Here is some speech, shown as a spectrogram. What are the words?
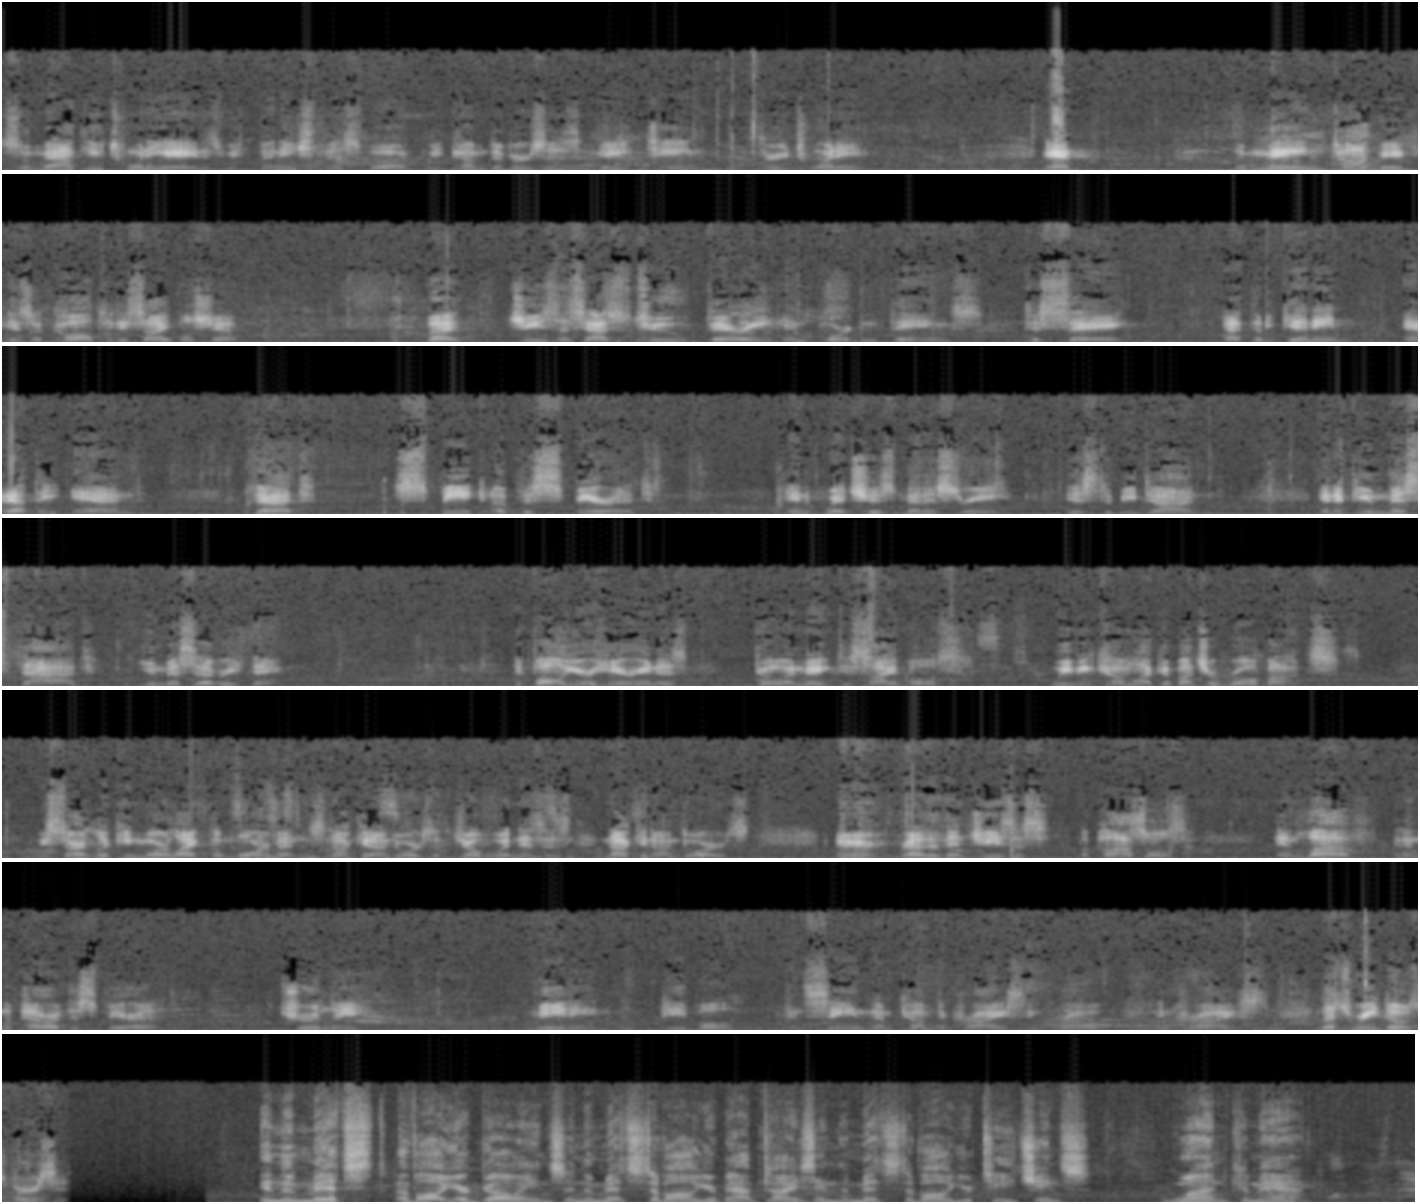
So, Matthew 28, as we finish this book, we come to verses 18 through 20. And the main topic is a call to discipleship. But Jesus has two very important things to say at the beginning and at the end that speak of the spirit in which his ministry is to be done. And if you miss that, you miss everything. If all you're hearing is go and make disciples, we become like a bunch of robots. We start looking more like the Mormons knocking on doors and Jehovah's Witnesses knocking on doors rather than Jesus' apostles in love and in the power of the Spirit, truly meeting people and seeing them come to Christ and grow in Christ. Let's read those verses. In the midst of all your goings, in the midst of all your baptizing, in the midst of all your teachings, one command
